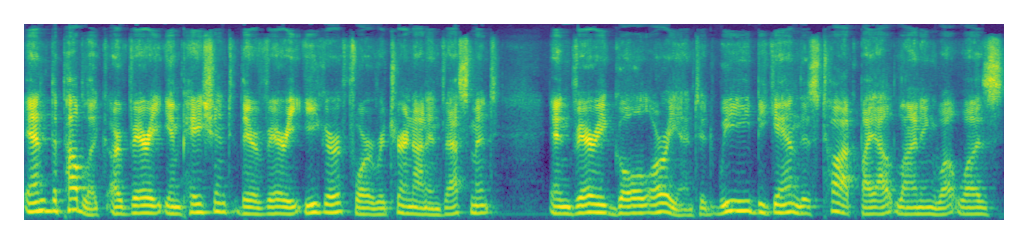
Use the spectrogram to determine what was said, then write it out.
and the public are very impatient. They're very eager for return on investment and very goal oriented. We began this talk by outlining what was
